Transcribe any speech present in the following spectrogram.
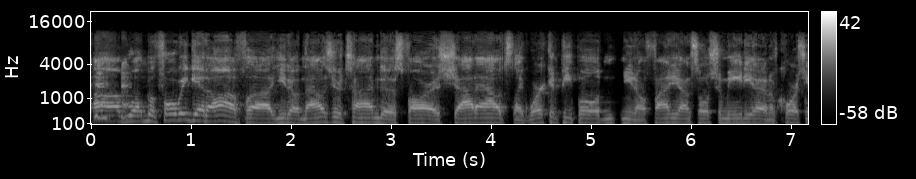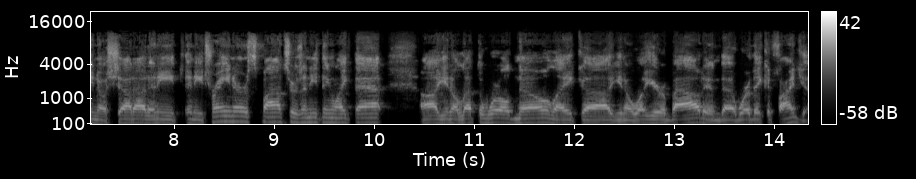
uh, well, before we get off, uh, you know, now's your time to, as far as shout outs, like where can people, you know, find you on social media? And of course, you know, shout out any, any trainers, sponsors, anything like that. Uh, you know, let the world know, like, uh, you know, what you're about and uh, where they could find you.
